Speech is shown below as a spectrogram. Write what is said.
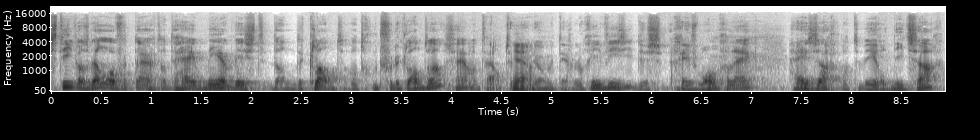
Steve was wel overtuigd dat hij meer wist dan de klant wat goed voor de klant was. Hè? Want hij had natuurlijk ja. een enorme technologievisie, dus geef hem ongelijk. Hij zag wat de wereld niet zag.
